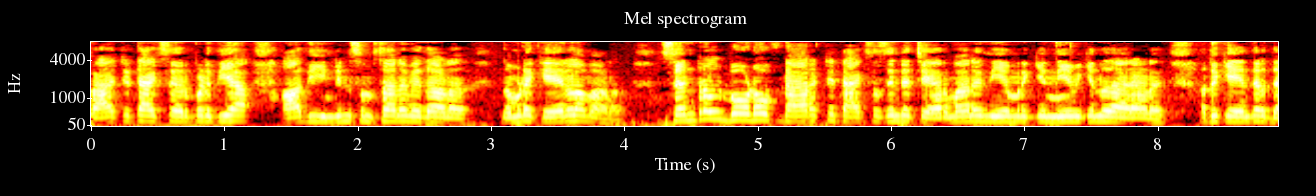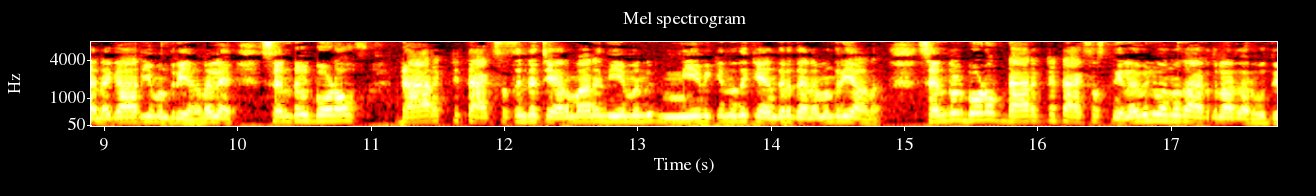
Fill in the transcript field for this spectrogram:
ഫാറ്റ് ടാക്സ് ഏർപ്പെടുത്തിയ ആദ്യ ഇന്ത്യൻ സംസ്ഥാനം ഏതാണ്? നമ്മുടെ കേരളമാണ്. സെൻട്രൽ ബോർഡ് ഓഫ് ഡയറക്റ്റ് ടാക്സസിന്റെ ചെയർമാനെ നിയമിക്കുന്ന നിയമിക്കുന്നത് ആരാണ്? അത് കേന്ദ്ര ധനകാര്യമന്ത്രിയാണ് അല്ലെ? സെൻട്രൽ ബോർഡ് ഓഫ് ഡയറക്റ്റ് ടാക്സസിന്റെ ചെയർമാനെ നിയമ കേന്ദ്ര ധനമന്ത്രിയാണ്. Central board of direct taxes നിലവിൽ വന്നത് ആയിരത്തി തൊള്ളായിരത്തി അറുപത്തി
